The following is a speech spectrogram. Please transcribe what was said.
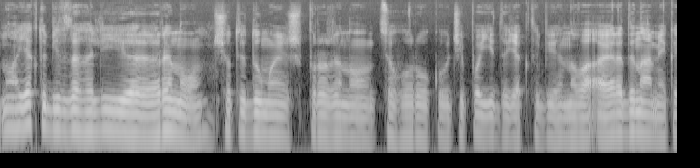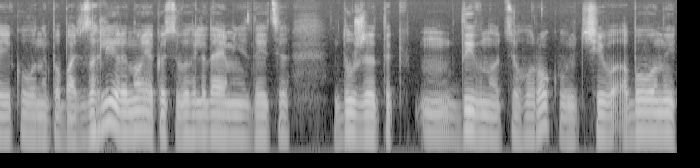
Ну, а як тобі взагалі е, Рено? Що ти думаєш про Рено цього року? Чи поїде, як тобі нова аеродинаміка, яку вони побачать? Взагалі Рено якось виглядає, мені здається, дуже так дивно цього року. Чи або вони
